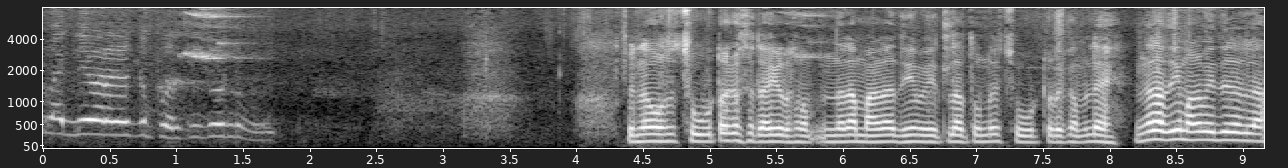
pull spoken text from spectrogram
വലിയ വിറകൊക്കെ പെറുക്കിക്കൊണ്ട് പോയി. പിന്നെ കുറച്ച് ചൂട്ടൊക്കെ സെറ്റാക്കി എടുക്കണം ഇന്നലെ മഴ അധികം വീട്ടിലാത്തതുകൊണ്ട് ചൂട്ടെടുക്കാം അല്ലേ? ഇന്നലെ അധികം മഴ പെയ്തില്ലല്ലോ?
